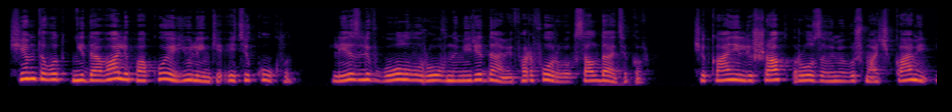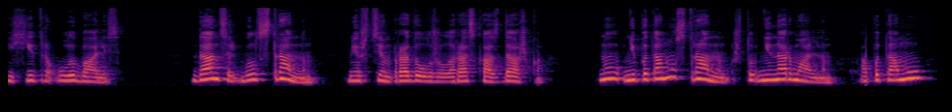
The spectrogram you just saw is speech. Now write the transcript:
Чем-то вот не давали покоя Юленьке эти куклы. Лезли в голову ровными рядами фарфоровых солдатиков, чеканили шаг розовыми башмачками и хитро улыбались. Данцель был странным, меж тем продолжила рассказ Дашка. Ну, не потому странным, что ненормальным, а потому,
